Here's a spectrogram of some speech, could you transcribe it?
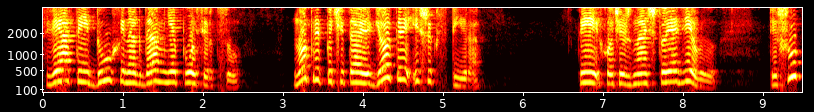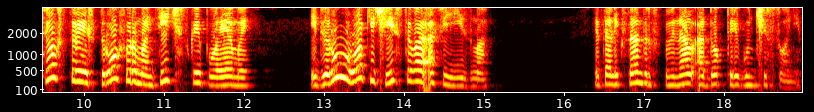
Святый Дух иногда мне по сердцу, но предпочитаю Гёте и Шекспира. Ты хочешь знать, что я делаю? Пишу пестрые строфы романтической поэмы и беру уроки чистого афеизма. Это Александр вспоминал о докторе Гунчисоне.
